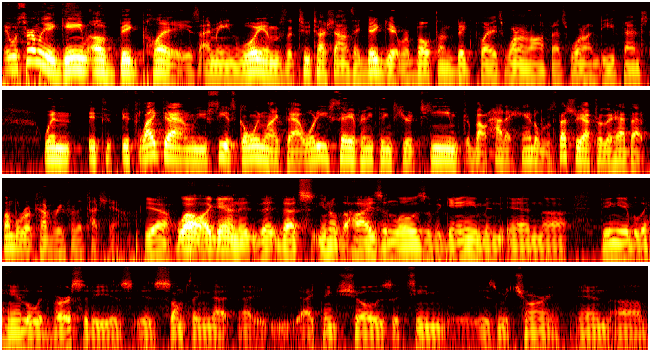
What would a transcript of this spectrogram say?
It was certainly a game of big plays. I mean, Williams, the two touchdowns they did get were both on big plays, one on offense, one on defense. When it's it's like that, and when you see it's going like that, what do you say, if anything, to your team about how to handle it, especially after they had that fumble recovery for the touchdown? Yeah, well, again, that, that's you know the highs and lows of the game, and and uh, being able to handle adversity is is something that I, I think shows a team is maturing. And um,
